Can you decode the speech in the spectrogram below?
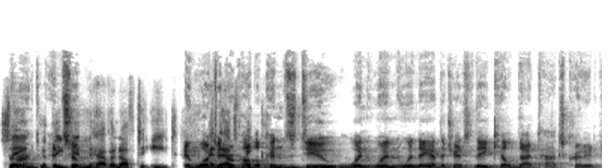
saying Correct. that they so, didn't have enough to eat. And what and did Republicans because, do when when when they had the chance? They killed that tax credit.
